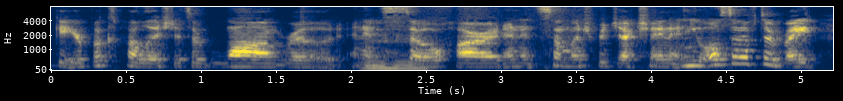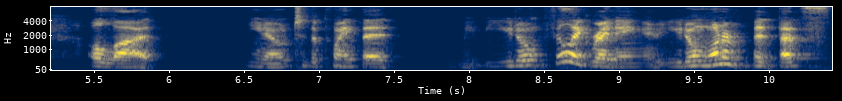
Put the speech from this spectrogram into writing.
get your books published it's a long road and it's Mhm. so hard and it's so much rejection and you also have to write a lot you know to the point that maybe you don't feel like writing or you don't want to but that's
